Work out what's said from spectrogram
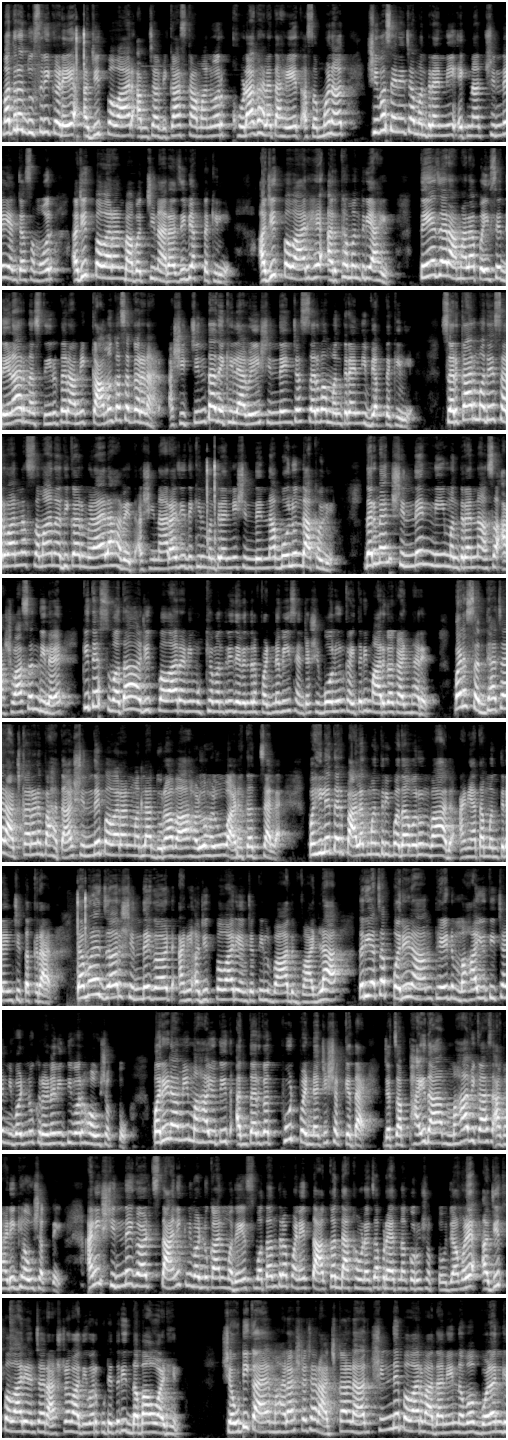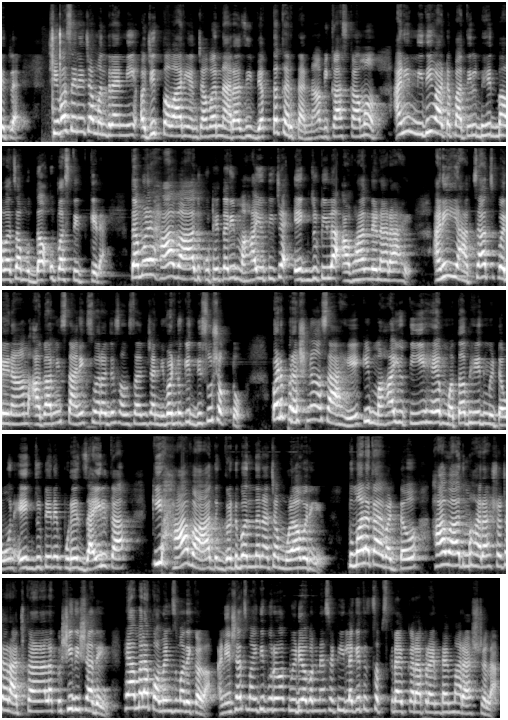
मात्र दुसरीकडे अजित पवार आमच्या विकास कामांवर खोडा घालत आहेत असं म्हणत शिवसेनेच्या मंत्र्यांनी एकनाथ शिंदे यांच्यासमोर अजित पवारांबाबतची नाराजी व्यक्त केली. अजित पवार हे अर्थमंत्री आहेत. ते जर आम्हाला पैसे देणार नसतील तर आम्ही काम कसं करणार? अशी चिंता देखील यावेळी शिंदेच्या सर्व मंत्र्यांनी व्यक्त केली. सरकारमध्ये सर्वांना समान अधिकार मिळायला हवेत अशी नाराजी देखील मंत्र्यांनी शिंदेना बोलून दाखवली. दरम्यान शिंदेंनी मंत्र्यांना असं आश्वासन दिलंय की ते स्वतः अजित पवार आणि मुख्यमंत्री देवेंद्र फडणवीस यांच्याशी बोलून काहीतरी मार्ग काढणार आहेत. पण सध्याचं राजकारण पाहता शिंदे पवारांमधला दुरावा हळूहळू वाढतच चाललाय. पहिले तर पालकमंत्री पदावरून वाद आणि आता मंत्र्यांची तक्रार. त्यामुळे जर शिंदे गट आणि अजित पवार यांच्यातील वाद वाढला तर याचा परिणाम थेट महायुतीच्या निवडणूक रणनीतीवर होऊ शकतो. परिणामी महायुतीत अंतर्गत फूट पडण्याची शक्यता आहे ज्याचा फायदा महाविकास आघाडी घेऊ शकते. आणि शिंदे गट स्थानिक निवडणुकांमध्ये स्वतंत्रपणे ताकद दाखवण्याचा प्रयत्न करू शकतो ज्यामुळे अजित पवार यांच्या राष्ट्रवादीवर कुठेतरी दबाव वाढेल. शेवटी काय महाराष्ट्राच्या राजकारणात शिंदे पवार वादाने नवं वळण घेतलंय. शिवसेनेच्या मंत्र्यांनी अजित पवार यांच्यावर नाराजी व्यक्त करताना विकास कामं आणि निधी वाटपातील भेदभावाचा मुद्दा उपस्थित केलाय. त्यामुळे हा वाद कुठेतरी महायुतीच्या एकजुटीला आव्हान देणारा आहे. आणि याचाच परिणाम आगामी स्थानिक स्वराज्य संस्थांच्या निवडणुकीत दिसू शकतो. पण प्रश्न असा आहे की महायुती हे मतभेद मिटवून एकजुटीने पुढे जाईल का? की हा वाद गठबंधनाच्या मुळावर येईल? तुम्हाला काय वाटतं? हा वाद महाराष्ट्राच्या राजकारणाला कशी दिशा देईल? हे आम्हाला कॉमेंट्समध्ये कळवा. आणि अशाच माहितीपूर्वक व्हिडिओ बघण्यासाठी लगेचच सबस्क्राईब करा प्राईम टाईम महाराष्ट्रला.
